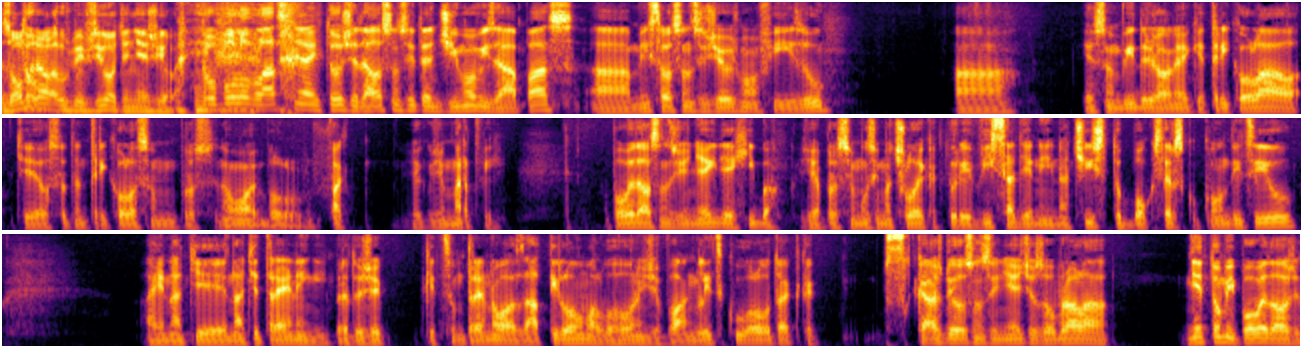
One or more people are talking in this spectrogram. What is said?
zomrel a už by v živote nežil. To bolo vlastne aj to, že dal som si ten gymový zápas a myslel som si, že už mám fízu a ja som vydržal nejaké tri kola a tie ostatné tri kola som proste, no, bol fakt akože mŕtvý. A povedal som si, že niekde je chyba, že ja proste musím mať človeka, ktorý je vysadený na čisto boxerskú kondíciu, aj na tie, na tie tréningy, pretože keď som trénoval za Tylom, alebo hovorím, že v Anglicku, alebo tak, tak z každého som si niečo zobral a mne to mi povedal, že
